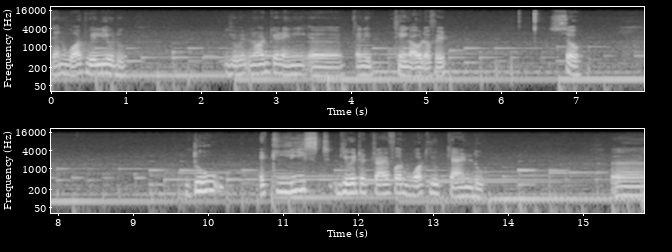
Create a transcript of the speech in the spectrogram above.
then what will you do? You will not get any uh, anything out of it. So do at least give it a try for what you can do. Uh,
